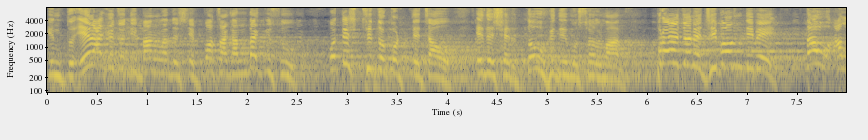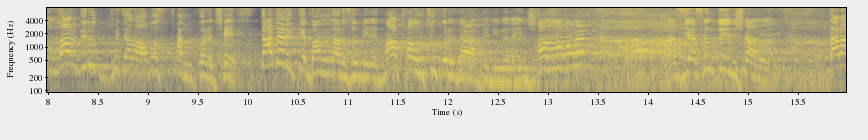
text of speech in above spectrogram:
কিন্তু এর আগে যদি বাংলাদেশে পচাগান্দা কিছু প্রতিষ্ঠিত করতে চাও, এদেশের তৌহিদি মুসলমান প্রয়োজনে জীবন দিবে, তাও আল্লাহর বিরুদ্ধে যারা অবস্থান করেছে, তাদেরকে বাংলার জমিনে মাথা উঁচু করে দাঁড়াতে দিবে না। ইনশাল্লাহ বলেন? রাজি আছেন তো ইনশাল্লাহ তারা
